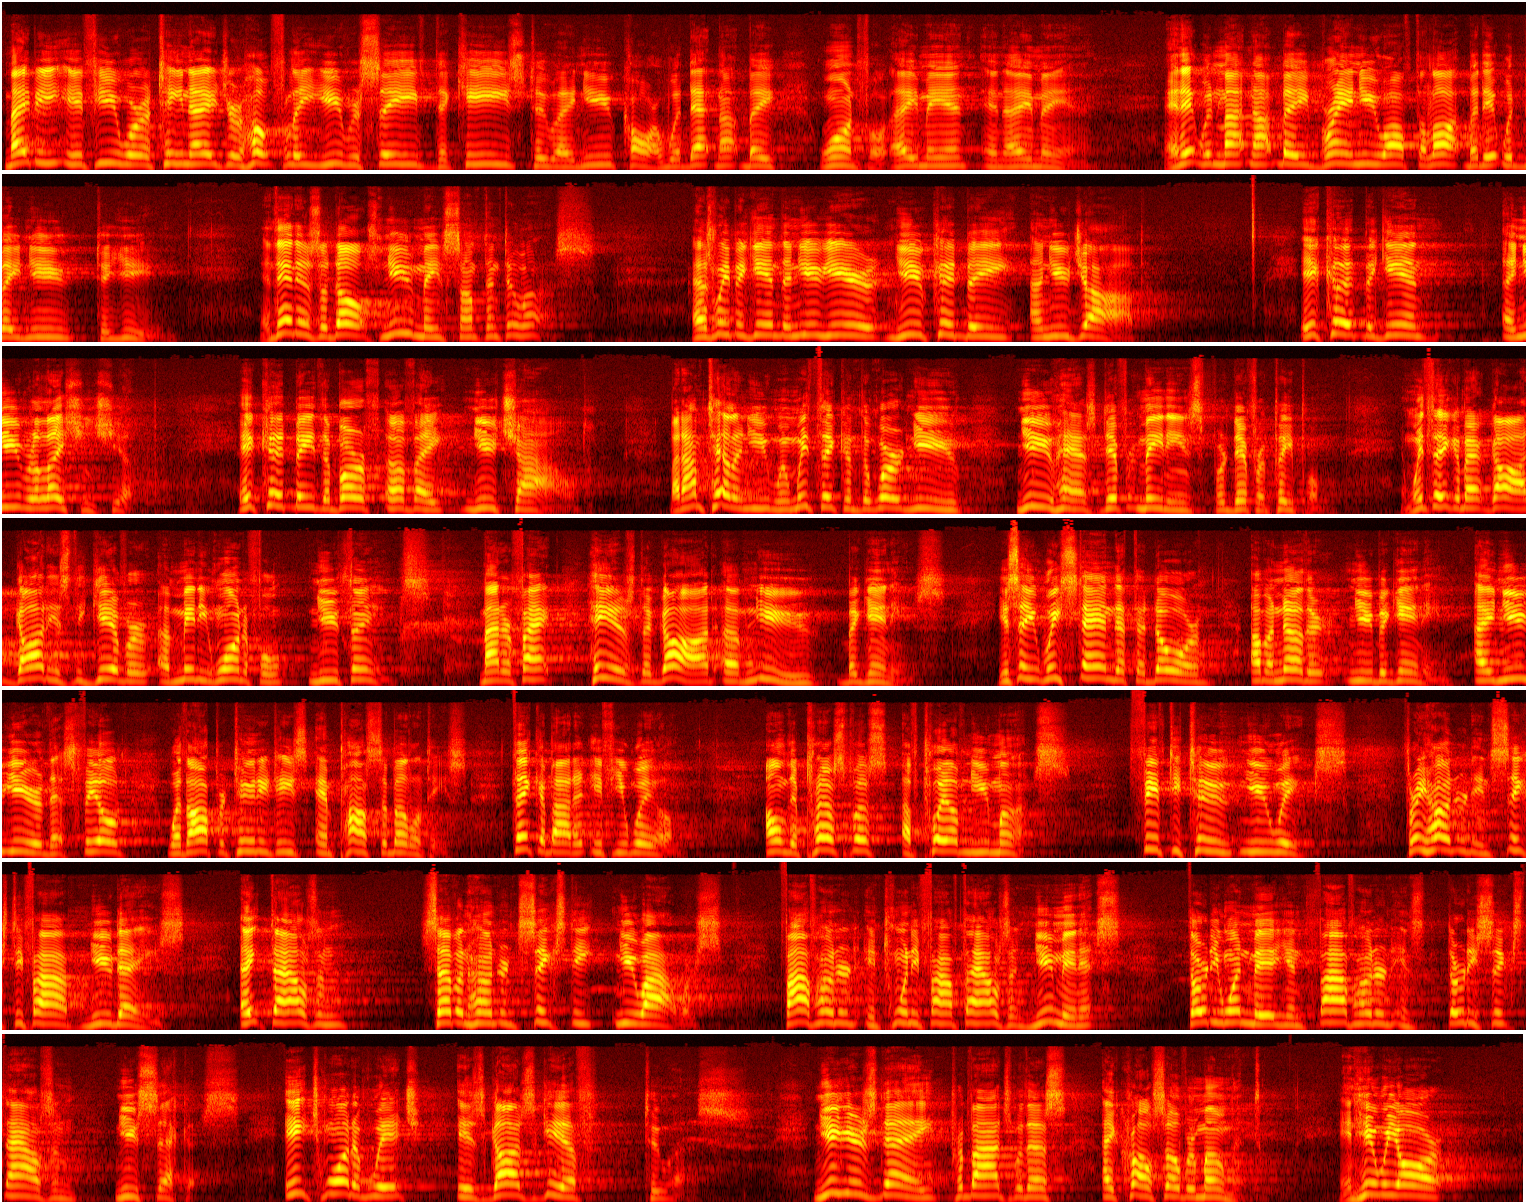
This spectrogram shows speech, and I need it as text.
Maybe if you were a teenager, hopefully you received the keys to a new car. Would that not be wonderful? Amen and amen. And it would, might not be brand new off the lot, but it would be new to you. And then as adults, new means something to us. As we begin the new year, new could be a new job. It could begin a new relationship. It could be the birth of a new child. But I'm telling you, when we think of the word new, new has different meanings for different people. And we think about God, God is the giver of many wonderful new things. Matter of fact, He is the God of new beginnings. You see, we stand at the door of another new beginning, a new year that's filled with opportunities and possibilities. Think about it, if you will. On the precipice of 12 new months, 52 new weeks, 365 new days, 8,760 new hours, 525,000 new minutes, 31,536,000 new seconds, each one of which is God's gift to us. New Year's Day provides with us a crossover moment. And here we are,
